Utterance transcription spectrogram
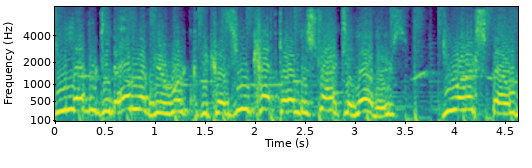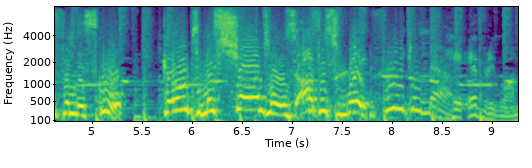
you never did any of your work because you kept on distracting others. You are expelled from this school. Go to Miss Chantal's office right freaking now. Hey everyone,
